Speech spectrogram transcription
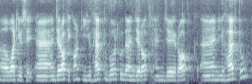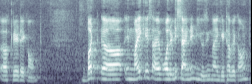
uh, what you say uh, Ngrok account, you have to go to the Ngrok, Ngrok and you have to create account but uh, in my case i have already signed in using my github account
